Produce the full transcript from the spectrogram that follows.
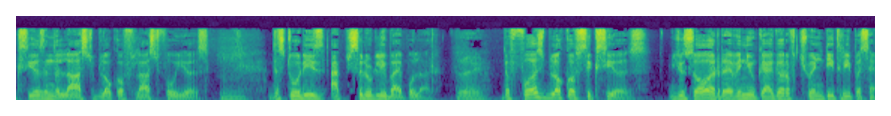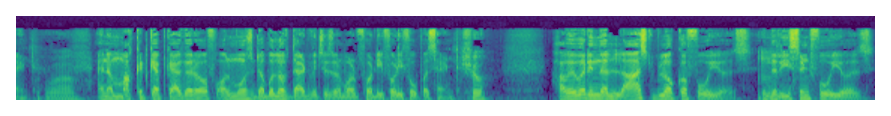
6 years and the last block of last 4 years hmm. the story is absolutely bipolar Right. the first block of 6 years you saw a revenue CAGR of 23% Wow. and a market cap CAGR of almost double of that which is about 40 44% Sure. However, in the last block of four years, in the recent four years,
